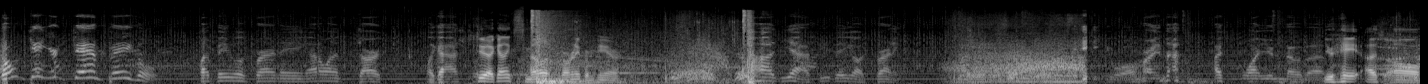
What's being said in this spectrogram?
Don't get your damn bagel. My bagel's burning. I don't want it dark. Like ash. Dude, I can like smell it burning from here. Uh, yeah. See, there you go. It's burning. I hate you all right now. I just want you to know that. You hate us all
